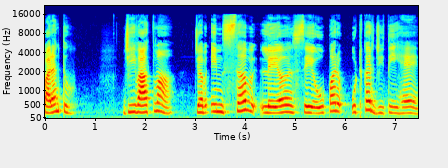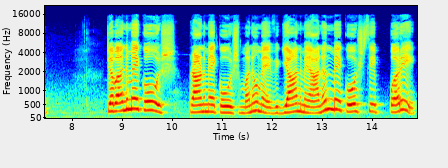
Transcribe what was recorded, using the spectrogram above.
परंतु जीवात्मा जब इन सब लेयर्स से ऊपर उठकर जीती है, जब अन्नमय कोश प्राणमय कोश मनोमय विज्ञान में आनंदमय कोश से परे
